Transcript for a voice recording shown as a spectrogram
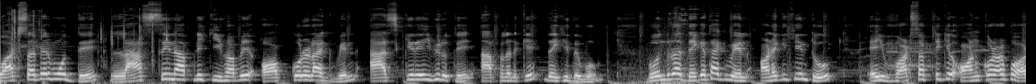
হোয়াটসঅ্যাপের মধ্যে লাস্ট সিন আপনি কীভাবে অফ করে রাখবেন আজকের এই ভিডিওতে আপনাদেরকে দেখিয়ে দেবো। বন্ধুরা দেখে থাকবেন, অনেকে কিন্তু এই হোয়াটসঅ্যাপটিকে অন করার পর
